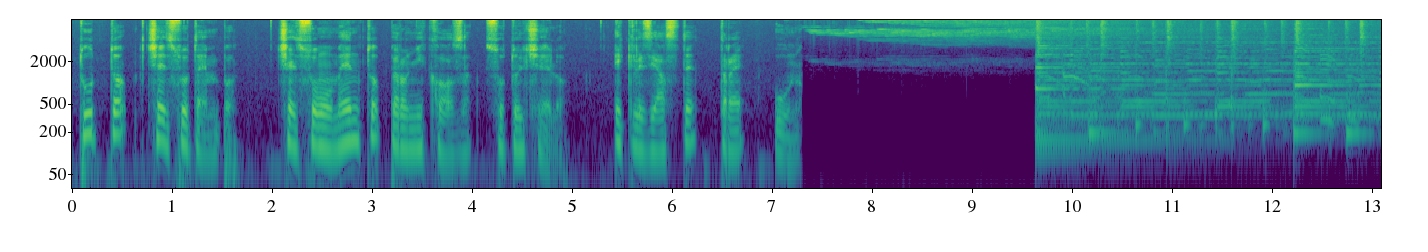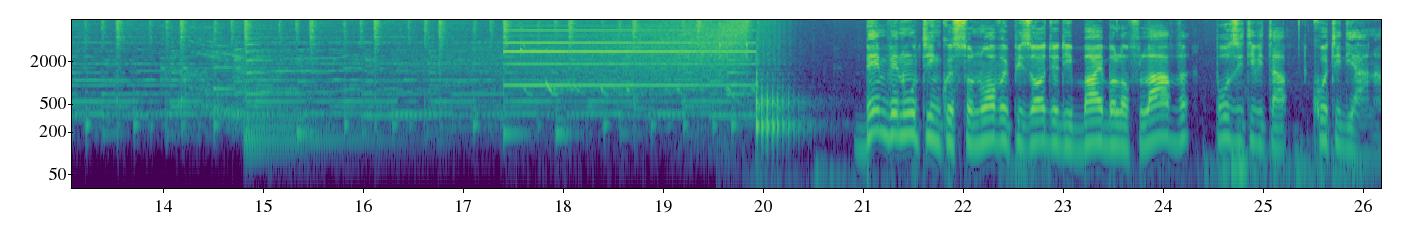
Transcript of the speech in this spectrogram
tutto c'è il suo tempo, c'è il suo momento per ogni cosa sotto il cielo. Ecclesiaste 3.1 Benvenuti in questo nuovo episodio di Bible of Love, positività quotidiana.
